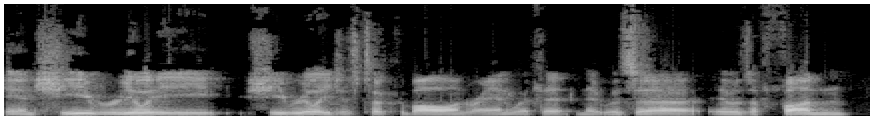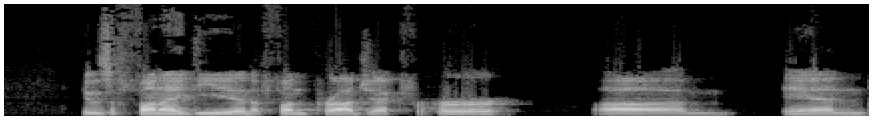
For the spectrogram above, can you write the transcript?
and she really she really just took the ball and ran with it, and it was a it was a fun it was a fun idea and a fun project for her. Um, and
